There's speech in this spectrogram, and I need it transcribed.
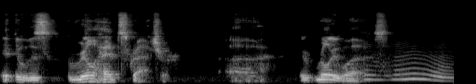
it, it, was a real head scratcher. Uh, it really was. Mm-hmm.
